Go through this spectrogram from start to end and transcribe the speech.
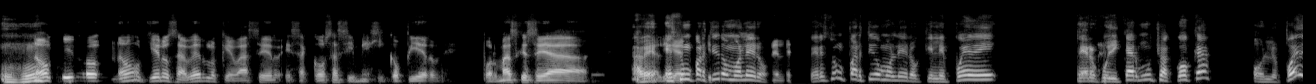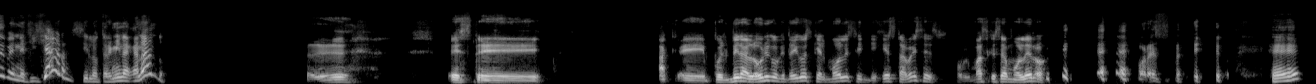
no, quiero, no quiero saber lo que va a hacer esa cosa si México pierde, por más que sea... A ver, es un partido molero, pero es un partido molero que le puede perjudicar mucho a Coca o le puede beneficiar si lo termina ganando. Eh, este, eh, pues mira, lo único que te digo es que el mole se indigesta a veces, por más que sea molero. por eso ¿eh?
